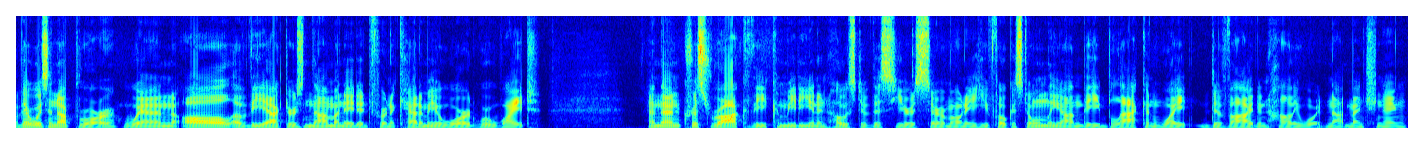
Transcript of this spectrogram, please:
There was an uproar when all of the actors nominated for an Academy Award were white, and then Chris Rock, the comedian and host of this year's ceremony, he focused only on the black and white divide in Hollywood, not mentioning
